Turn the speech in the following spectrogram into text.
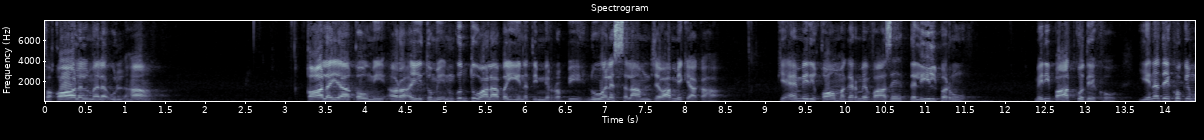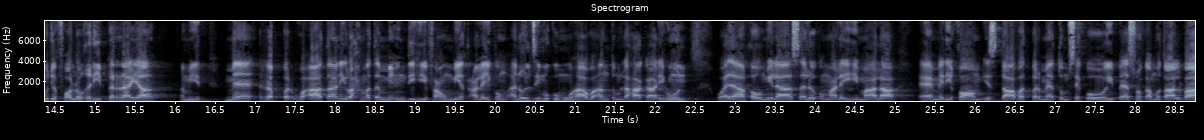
فقال الملا ہاں۔ قال یا قومی اور آئی تم تو اعلیٰ بائی نتیم ربی نو علیہ السلام نے جواب میں کیا کہا کہ اے میری قوم اگر میں واضح دلیل پر ہوں میری بات کو دیکھو یہ نہ دیکھو کہ مجھے فالو غریب کر رہا ہے یا امیر میں رب پر و آتانی رحمت مندی ہی فاؤمیت علیکم انلزمکموہا و انتم لہا کاری ہون و یا قوم لا سلکم علیہ مالا اے میری قوم اس دعوت پر میں تم سے کوئی پیسوں کا مطالبہ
